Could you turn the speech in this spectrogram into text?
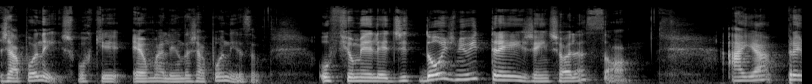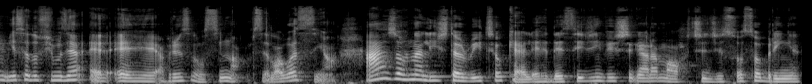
japonês, porque é uma lenda japonesa. O filme ele é de 2003, gente, olha só. Aí a premissa do filme é, é, é a premissa não, sinopse, logo assim, ó. A jornalista Rachel Keller decide investigar a morte de sua sobrinha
